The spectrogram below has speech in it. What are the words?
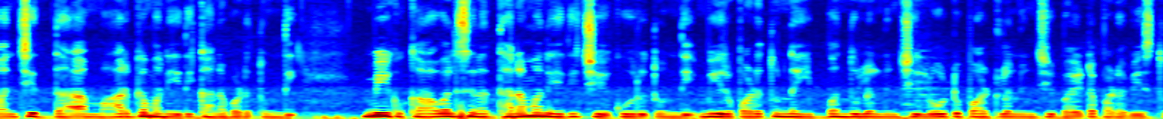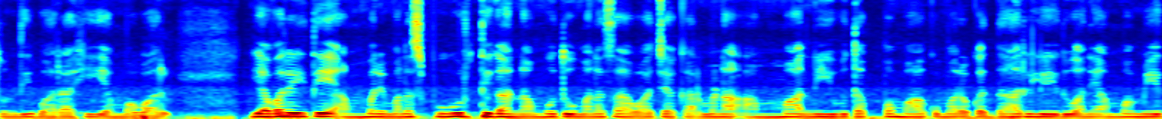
మంచి దా మార్గం అనేది కనబడుతుంది. మీకు కావలసిన ధనం అనేది చేకూరుతుంది. మీరు పడుతున్న ఇబ్బందుల నుంచి లోటుపాట్ల నుంచి బయటపడవేస్తుంది వరాహి అమ్మవారు. ఎవరైతే అమ్మని మనస్ఫూర్తిగా నమ్ముతూ మనసావాచ కర్మణ అమ్మ నీవు తప్ప మాకు మరొక దారి లేదు అని అమ్మ మీద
